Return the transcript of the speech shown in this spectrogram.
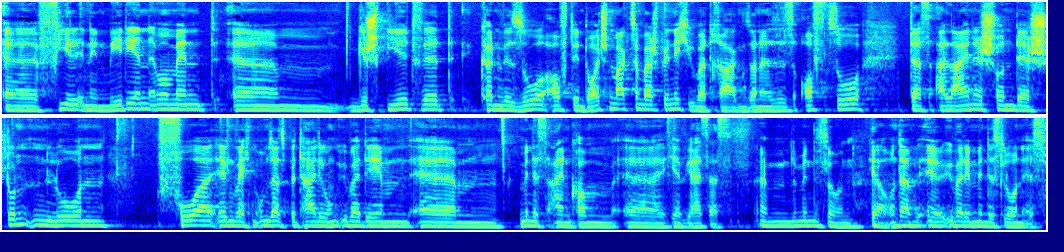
äh, viel in den Medien im Moment ähm, gespielt wird, können wir so auf den deutschen Markt zum Beispiel nicht übertragen, sondern es ist oft so, dass alleine schon der Stundenlohn vor irgendwelchen Umsatzbeteiligungen über dem ähm, Mindesteinkommen, äh, hier, wie heißt das? Ähm, Mindestlohn. Ja, unter, äh, über dem Mindestlohn ist.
